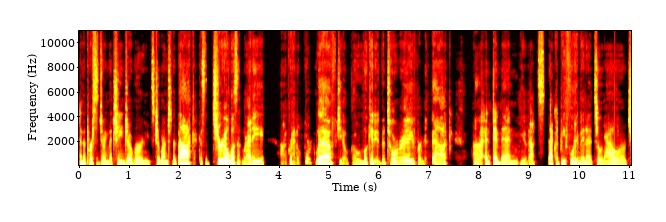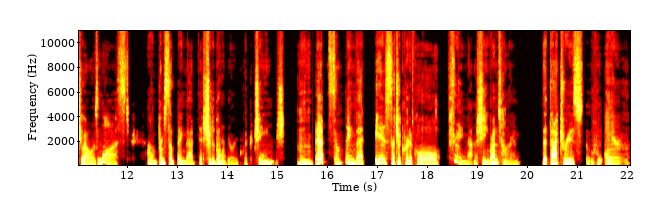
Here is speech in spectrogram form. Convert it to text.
and the person doing the changeover needs to run to the back because the material wasn't ready, uh, grab a forklift, you know, go look at inventory, bring it back. Uh, and, and then, you know, that's, that could be 40 minutes or an hour or two hours lost um, from something that, that should have been a very quick change. Mm. That's something that is such a critical thing, that machine runtime, that factories who are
